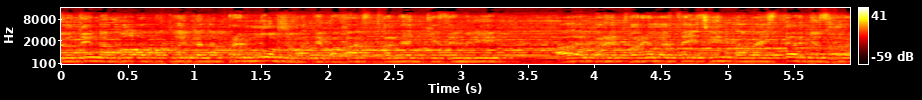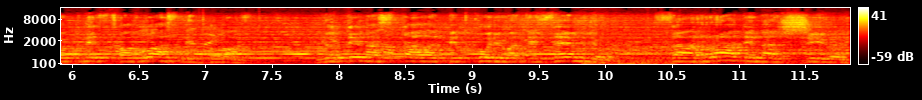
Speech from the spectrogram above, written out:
Людина була покликана примножувати багатства неньки землі, але перетворила цей світ на майстерню з виробництва власних благ. Людина стала підкорювати землю заради наживи.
